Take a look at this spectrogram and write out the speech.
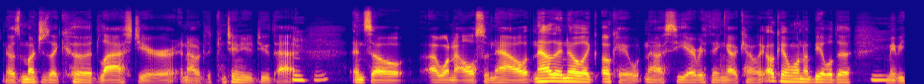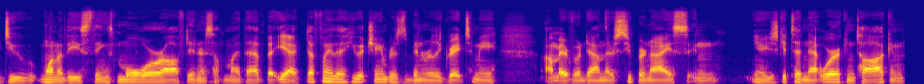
you know as much as I could last year, and I would continue to do that. Mhm. And so I want to also now, now that I know, like, okay, well, now I see everything. I kind of like, okay, I want to be able to Mhm. maybe do one of these things more often or something like that. But yeah, definitely the Hewitt Chambers has been really great to me. Um, everyone down there is super nice, and you know, you just get to network and talk and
